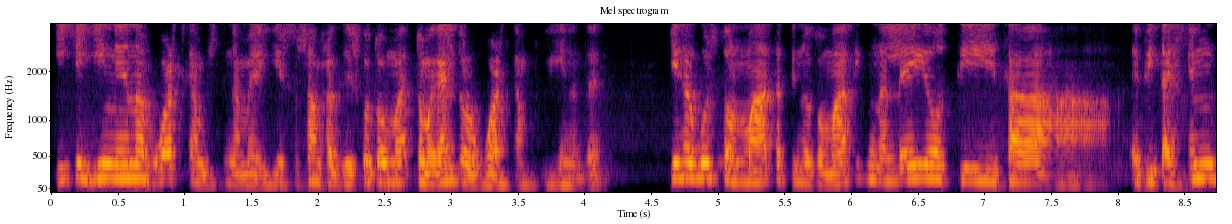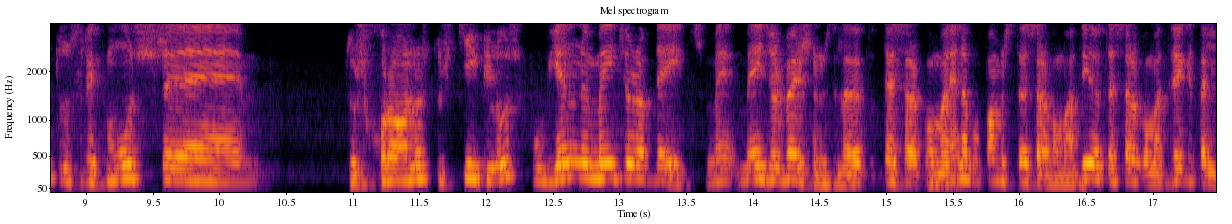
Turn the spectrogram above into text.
είχε γίνει ένα WordCamp στην Αμερική, στο Σαν Φραντζίσκο, το, το μεγαλύτερο WordCamp που γίνεται, και είχα ακούσει τον Matt την Automatic να λέει ότι θα επιταχύνουν τους ρυθμούς, ε, τους χρόνους, τους κύκλους που βγαίνουν major updates, major versions, δηλαδή το 4,1 που πάμε στο 4,2, 4,3 κτλ.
